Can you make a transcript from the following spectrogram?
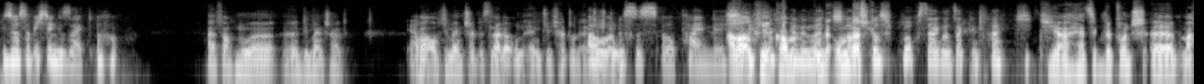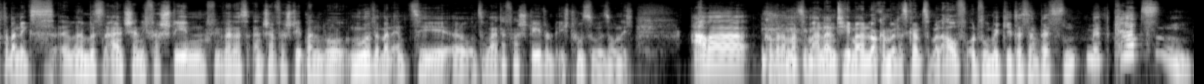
Wieso, was habe ich denn gesagt? Oh, Einfach nur äh, die Menschheit. Ja. Aber auch die Menschheit ist leider unendlich, hat unendlich oh doof. das ist oh, peinlich. Aber okay, komm, Wenn um, man um um das. Schlussspruch sagen und sagt den falsch. Tja, herzlichen Glückwunsch. Äh, macht aber nichts. Wir müssen Einstein nicht verstehen. Wie war das? Einstein versteht man nur, nur wenn man MC äh, und so weiter versteht und ich tue es sowieso nicht. Aber kommen wir doch mal zum anderen Thema. Lockern wir das Ganze mal auf. Und womit geht das am besten? Mit Katzen.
